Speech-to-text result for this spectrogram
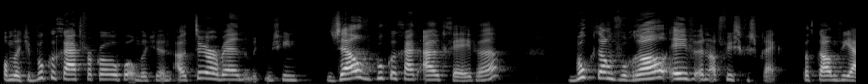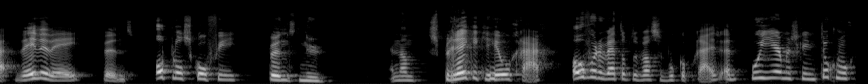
omdat je boeken gaat verkopen, omdat je een auteur bent, omdat je misschien zelf boeken gaat uitgeven, boek dan vooral even een adviesgesprek. Dat kan via www.oploskoffie.nu. En dan spreek ik je heel graag over de wet op de vaste boekenprijs en hoe je hier misschien toch nog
